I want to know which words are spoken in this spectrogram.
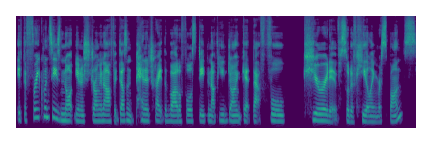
If the frequency is not, you know, strong enough, it doesn't penetrate the vital force deep enough, you don't get that full curative sort of healing response.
